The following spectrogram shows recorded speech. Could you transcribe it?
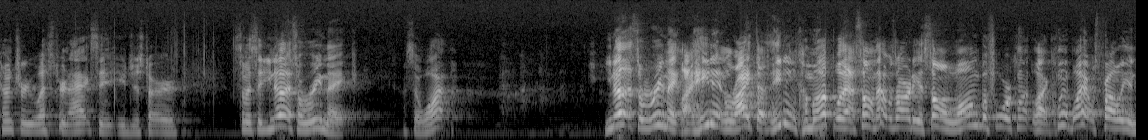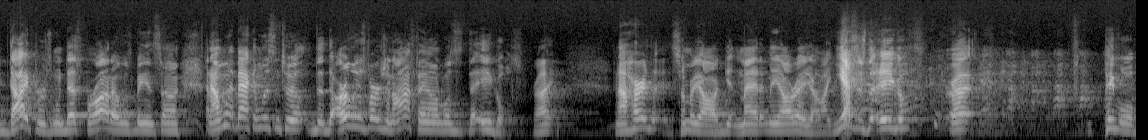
country western accent you just heard. Somebody said, You know, that's a remake. I said, What? You know, that's a remake. Like, he didn't write that. He didn't come up with that song. That was already a song long before Clint, like, Clint Black was probably in diapers when Desperado was being sung. And I went back and listened to it. The, the earliest version I found was the Eagles, right? And I heard that some of y'all are getting mad at me already. Y'all like, yes, it's the Eagles, right? People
